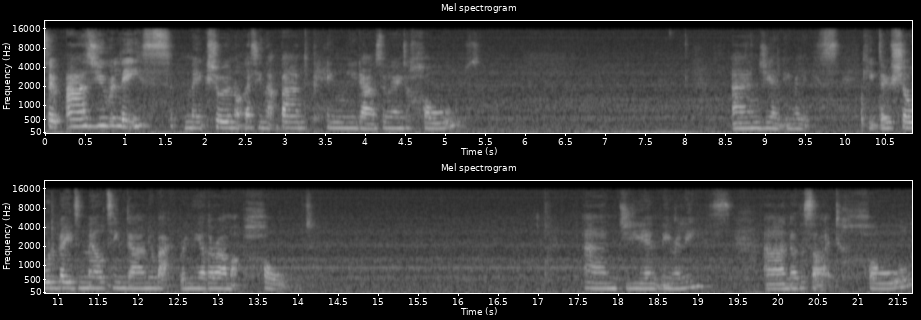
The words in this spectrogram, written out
So as you release, make sure you're not letting that band ping you down. So we're going to hold and gently release. Keep those shoulder blades melting down your back. Bring the other arm up, hold. And gently release. And other side, hold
